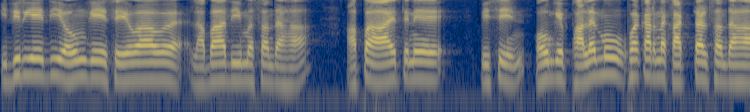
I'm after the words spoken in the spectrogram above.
ඉදිරියේදී ඔවුන්ගේ සේවාව ලබාදීම සඳහා අප ආයතනය විසින් ඔවුන්ගේ පළමු උපකරණ කට්ටල් සඳහා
